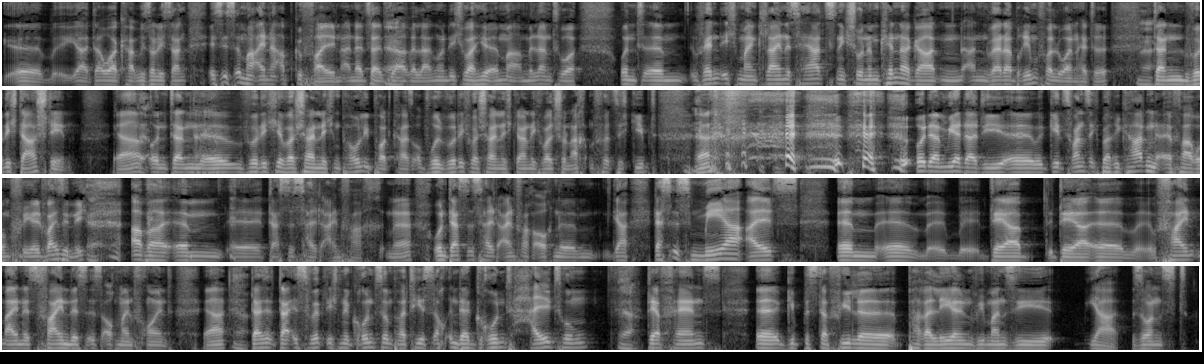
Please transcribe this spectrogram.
äh, ja Dauerkarten, wie soll ich sagen? Es ist immer eine abgefallen anderthalb Ja. Jahre lang und ich war hier immer am Millantor. Und ähm, wenn ich mein kleines Herz nicht schon im Kindergarten an Werder Bremen verloren hätte, Ja. dann würde ich da stehen. Ja, Ja. und dann Ja, ja. Äh, würde ich hier wahrscheinlich einen Pauli-Podcast, obwohl würde ich wahrscheinlich gar nicht, weil es schon 48 gibt. Ja. Oder mir da die äh, G20-Barrikaden-Erfahrung fehlt, weiß ich nicht. Aber ähm, äh, das ist halt einfach, ne? Und das ist halt einfach auch eine, ja, das ist mehr als ähm, äh, der der äh, Feind meines Feindes ist auch mein Freund. Ja, Ja. Da, da ist wirklich eine Grundsympathie, ist auch in der Grundhaltung Ja. der Fans äh, gibt es da viele Parallelen, wie man sie ja sonst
